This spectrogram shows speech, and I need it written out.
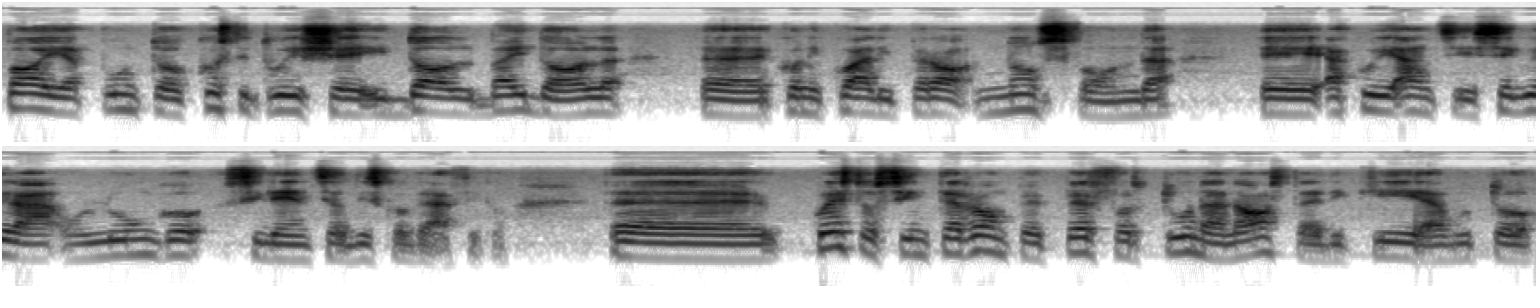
poi appunto costituisce i Doll by Doll eh, con i quali però non sfonda e a cui anzi seguirà un lungo silenzio discografico. Eh, questo si interrompe per fortuna nostra e di chi ha avuto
